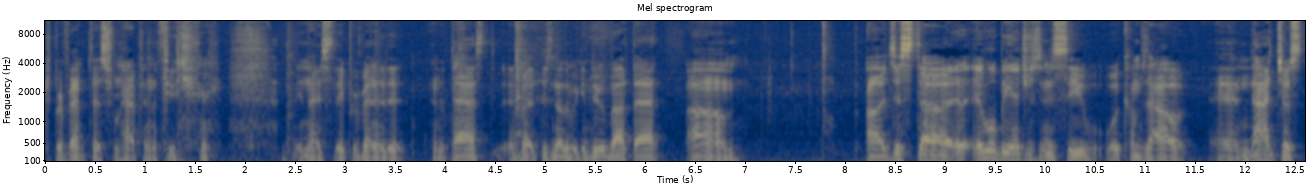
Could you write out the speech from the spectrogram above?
to prevent this from happening in the future. Be nice they prevented it in the past, but there's nothing we can do about that. Um, uh, just uh, it, it, will be interesting to see what comes out, and not just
